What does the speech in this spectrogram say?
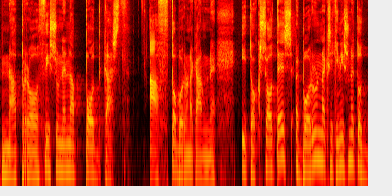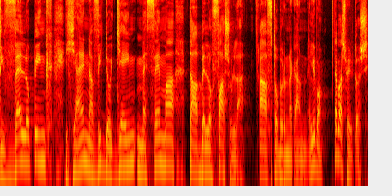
να προωθήσουν ένα podcast. Αυτό μπορούν να κάνουν. Οι τοξότες μπορούν να ξεκινήσουν το developing για ένα video game με θέμα τα αμπελοφάσουλα. Αυτό μπορούν να κάνουν. Λοιπόν, εν πάση περιπτώσει.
